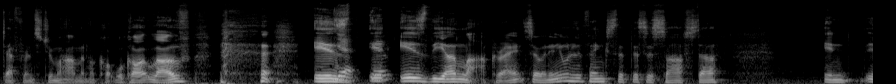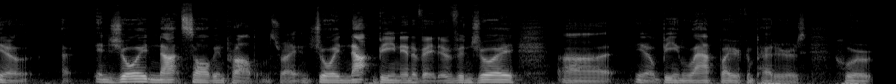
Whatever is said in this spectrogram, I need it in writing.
deference to Muhammad, we'll call, we'll call it love, is yeah, it yeah. is the unlock, right? So, anyone who thinks that this is soft stuff, in you know enjoy not solving problems, right? Enjoy not being innovative. Enjoy, uh, you know, being lapped by your competitors who are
